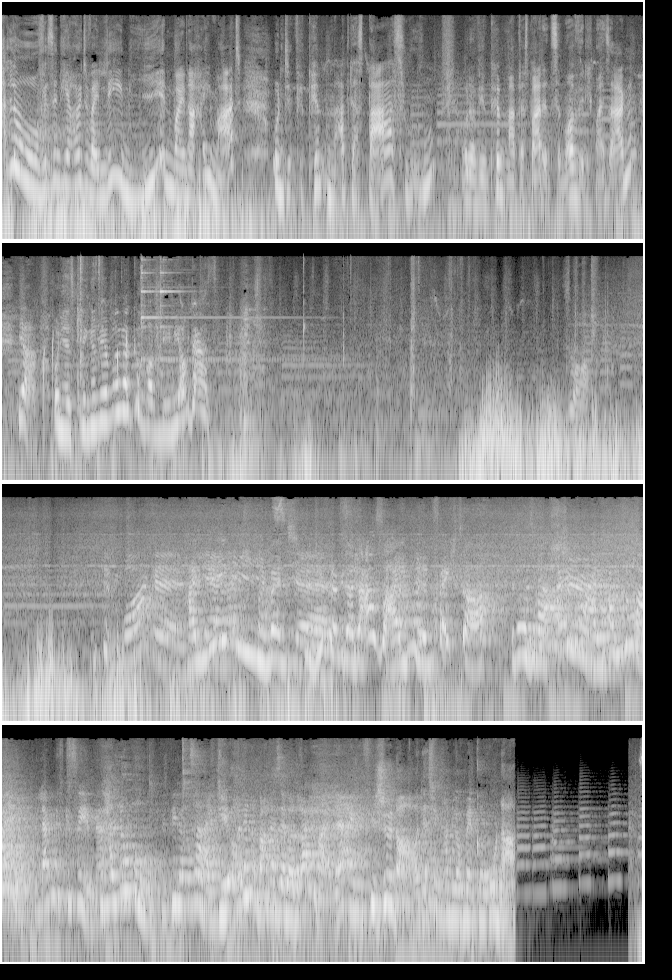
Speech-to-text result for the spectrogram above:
Hallo, wir sind hier heute bei Leni in meiner Heimat und wir pimpen ab das Bathroom oder wir pimpen ab das Badezimmer, würde ich mal sagen. Ja, und jetzt klingeln wir mal, mal gucken, ob Leni auch da ist. So. Guten Morgen! Hi Leni, Mensch, wir dürfen ja wieder da sein hier in Fechter, in unserer Heimat. Hallo. Lange nicht gesehen, ne? Hallo. Wieder Zeit. Die Holländer machen das selber dreimal, ne? Eigentlich viel schöner, aber deswegen haben die auch mehr Corona.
